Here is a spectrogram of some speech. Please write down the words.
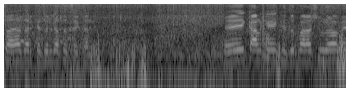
ছয় হাজার খেজুর গাছ আছে এখানে। এই কালকে খেজুর পাড়া শুরু হবে।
